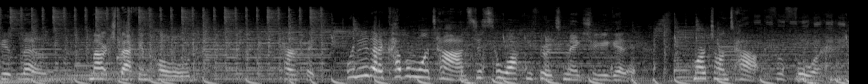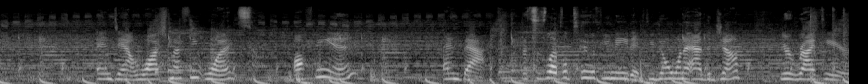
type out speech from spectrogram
get low. March back and hold. Perfect. We're gonna do that a couple more times just to walk you through it to make sure you get it. March on top for four. And down. Watch my feet once, off the end, and back. This is level two if you need it. If you don't wanna add the jump, you're right here.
